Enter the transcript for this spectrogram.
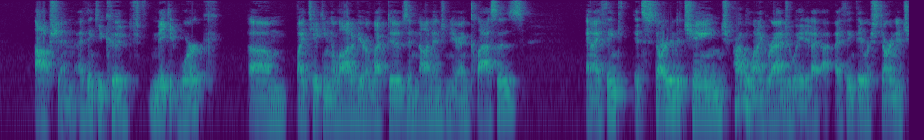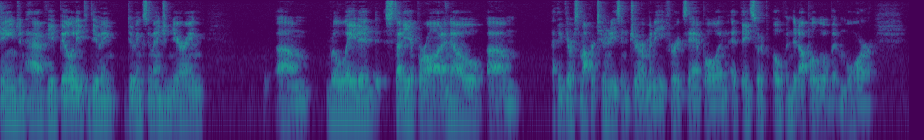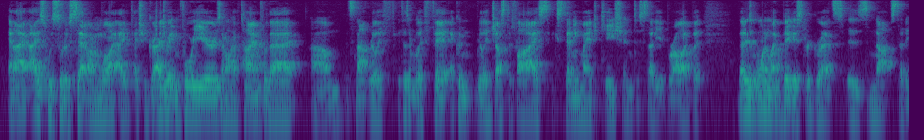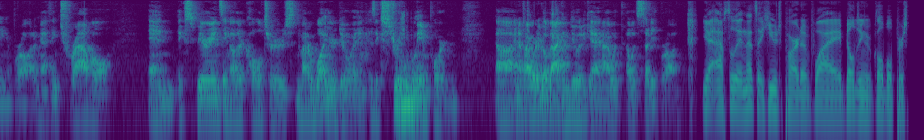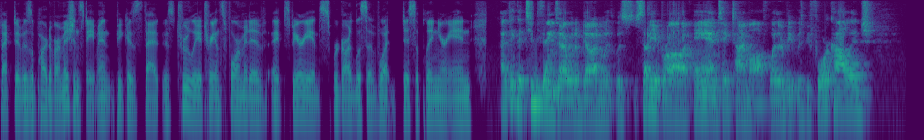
option. I think you could make it work um, by taking a lot of your electives and non-engineering classes. And I think it started to change probably when I graduated. I, I think they were starting to change and have the ability to doing doing some engineering um, related study abroad. I know um, I think there were some opportunities in Germany, for example, and they sort of opened it up a little bit more. And I, I was sort of set on, well, I, I, should graduate in four years. I don't have time for that. Um, it's not really, it doesn't really fit. I couldn't really justify extending my education to study abroad. But that is one of my biggest regrets is not studying abroad. I mean, I think travel and experiencing other cultures, no matter what you're doing, is extremely important. Uh, and if I were to go back and do it again, I would I would study abroad. Yeah, absolutely, and that's a huge part of why building a global perspective is a part of our mission statement because that is truly a transformative experience, regardless of what discipline you're in. I think the two things that I would have done was, was study abroad and take time off, whether it was before college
